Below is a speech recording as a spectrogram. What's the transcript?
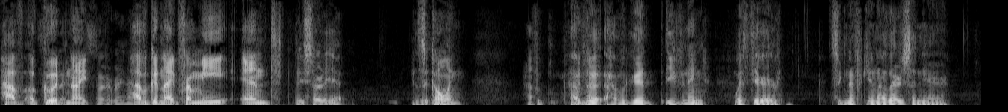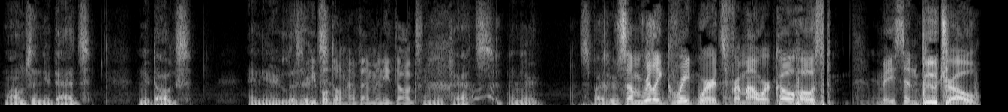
have a good it. night. Start it right now. Have a good night from me, and Did you start it yet? Is it's it going. Have a Have a have a good evening with your significant others and your moms and your dads and your dogs and your lizards people don't have that many dogs. and your cats and your spiders. Some really great words from our co-host Mason Boudreau.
